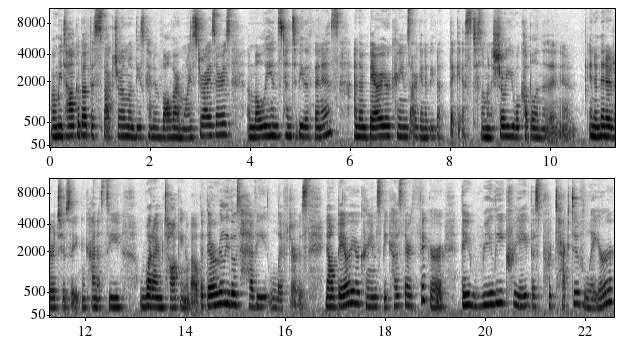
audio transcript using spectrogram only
When we talk about the spectrum of these kind of vulvar moisturizers, emollients tend to be the thinnest, and then barrier creams are going to be the thickest. So I'm going to show you a couple in the in, in a minute or two so you can kind of see what I'm talking about. But they're really those heavy lifters. Now, barrier creams, because they're thicker, they really create this protective layer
